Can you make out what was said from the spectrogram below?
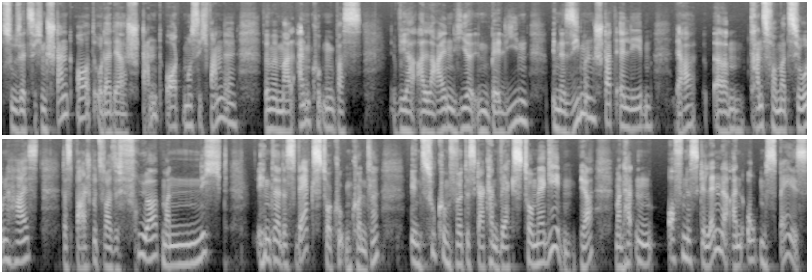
zusätzlichen Standort oder der Standort muss sich wandeln. Wenn wir mal angucken, was wir allein hier in Berlin in der Siemensstadt erleben. Ja, ähm, Transformation heißt, dass beispielsweise früher man nicht hinter das Werkstor gucken konnte. In Zukunft wird es gar kein Werkstor mehr geben. Ja, man hat ein offenes Gelände, ein Open Space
